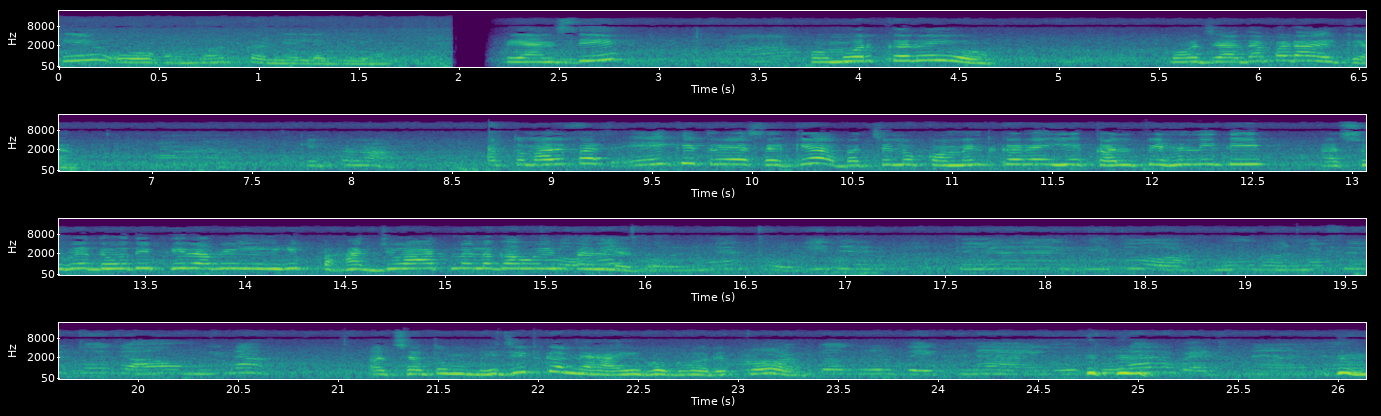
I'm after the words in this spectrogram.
के वो होमवर्क करने लगी है। प्रियांशी होमवर्क कर रही हो? बहुत ज़्यादा पढ़ा है क्या? कितना? अब तुम्हारे पास एक ही ड्रेस है क्या? बच्चे लोग कमेंट करें ये कल पहनी थी आज सुबह धो दी फिर अभी यही हाथ जो हाथ में लगा वही पहन लेते मैं थोड़ी देर के लिए आएगी तो हूँ घर में फिर तो जाऊँगी ना। अच्छा तुम विज़िट करने आई हो घर को? हाँ, तो घर देखने आई हूँ बैठने आई हूँ।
